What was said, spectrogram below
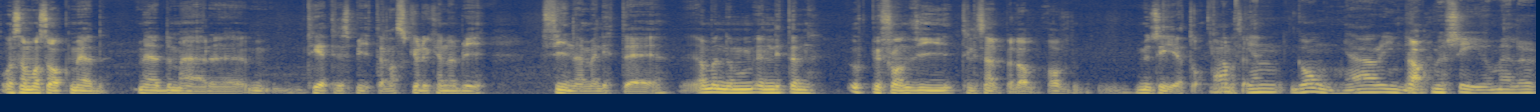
Och samma sak med, med de här eh, Tetris-bitarna. Skulle kunna bli fina med lite... Ja, men en, en liten uppifrån vy till exempel av, av museet då. Antingen gångar in i Ja. ett museum eller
